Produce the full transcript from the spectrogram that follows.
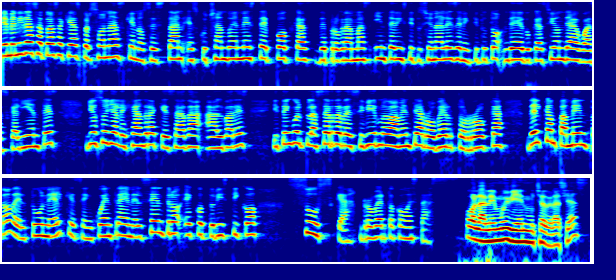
Bienvenidas a todas aquellas personas que nos están escuchando en este podcast de programas interinstitucionales del Instituto de Educación de Aguascalientes. Yo soy Alejandra Quesada Álvarez y tengo el placer de recibir nuevamente a Roberto Roca del campamento del túnel que se encuentra en el Centro Ecoturístico Susca. Roberto, ¿cómo estás? Hola, Ale, muy bien, muchas gracias.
